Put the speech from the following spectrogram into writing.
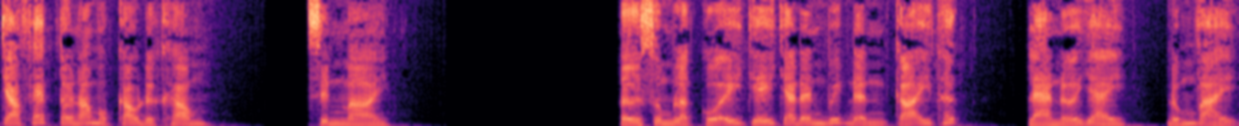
Cho phép tôi nói một câu được không? Xin mời. Từ xung lực của ý chí cho đến quyết định có ý thức là nửa giây, đúng vậy.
